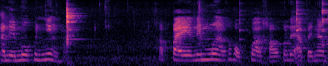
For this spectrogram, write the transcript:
อันนี้หมูคุณยิ่งค่ะเขาไปในเมืองเขาหกกว่าเขาก็เลยเอาไปนำ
